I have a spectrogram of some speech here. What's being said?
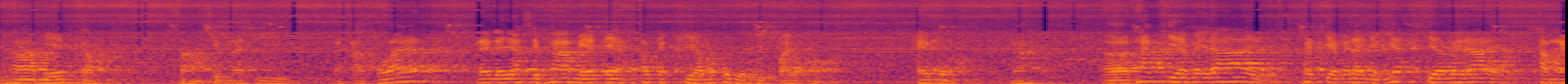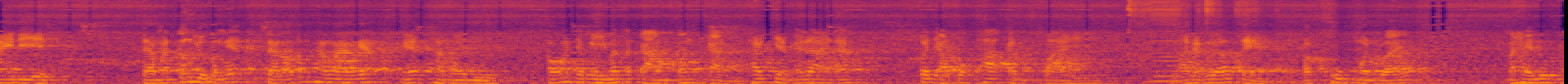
15 เมตรกับ 30 นาทีนะครับ เพราะว่าในระยะ 15 เมตรเนี่ยเขาจะเคลียร์วัสดุติดไฟออกให้หมดนะเอ่อถ้าเคลียร์ไม่ได้ ถ้าเคลียร์ไม่ได้อย่างเงี้ยเคลียร์ไม่ได้ทำไงดี แต่มันต้องอยู่ตรงเนี้ยแต่เราต้องทำงานเนี้ยเนี้ยทำไงดีเขาก็จะมีมาตรการป้องกัน ถ้าเคลียร์ไม่ได้นะ ก็จะเอาพวกผ้ากันไฟอะไรก็แล้วแต่ประคุมมันไว้ไม่ให้ลูกไฟ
